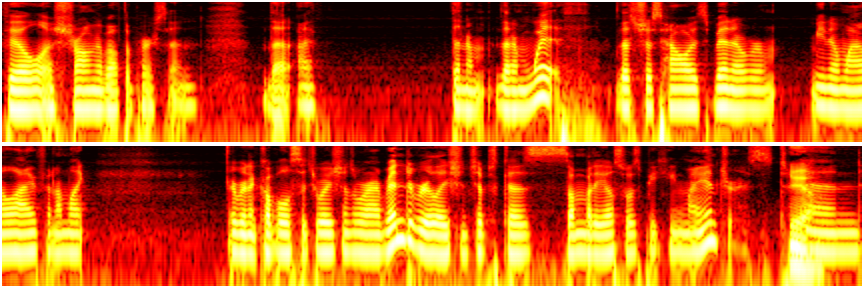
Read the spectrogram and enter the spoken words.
feel as strong about the person. that I that I'm that I'm with. That's just how it's been over you know my life, and I'm like, there've been a couple of situations where I've ended relationships because somebody else was piquing my interest, Yeah. and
